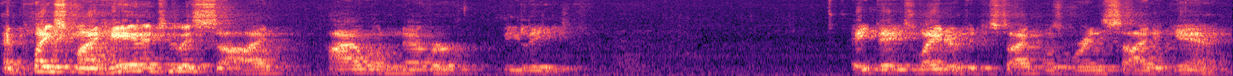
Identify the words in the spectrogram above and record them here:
and place my hand into his side, I will never believe. Eight days later, the disciples were inside again,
